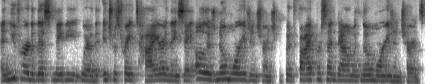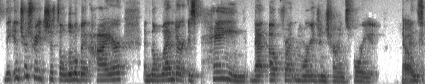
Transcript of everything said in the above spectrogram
And you've heard of this maybe where the interest rate's higher and they say, oh, there's no mortgage insurance. You can put 5% down with no mortgage insurance. The interest rate's just a little bit higher and the lender is paying that upfront mortgage insurance for you. Okay. And so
